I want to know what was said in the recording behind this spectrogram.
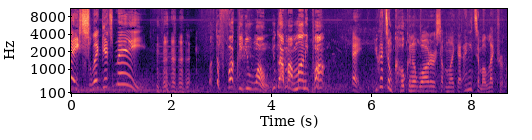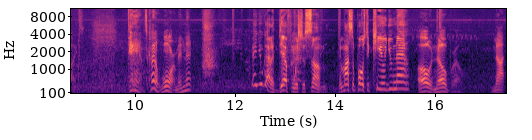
Hey, Slick, it's me! what the fuck do you want? You got my money, punk? Hey, you got some coconut water or something like that? I need some electrolytes. Damn, it's kind of warm, isn't it? Man, you got a death wish or something. Am I supposed to kill you now? Oh, no, bro. Not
